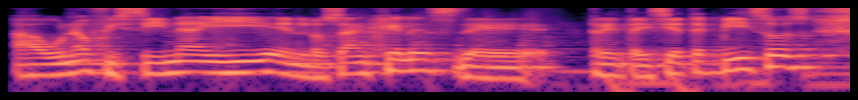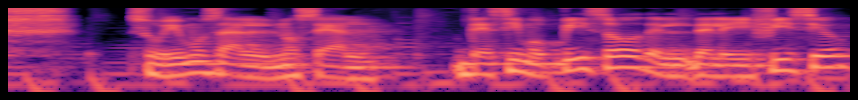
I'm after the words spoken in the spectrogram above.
a una oficina ahí en Los Ángeles de 37 pisos. Subimos al, no sé, al décimo piso del, edificio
